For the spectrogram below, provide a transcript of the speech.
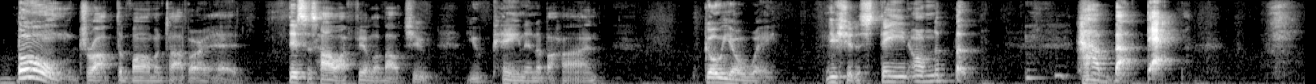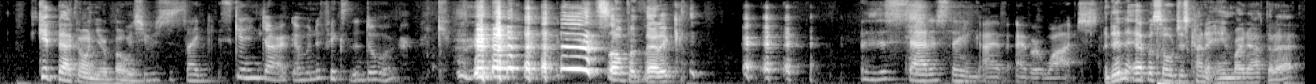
boom, dropped the bomb on top of her head. This is how I feel about you, you pain in the behind. Go your way. You should have stayed on the boat. How about that? Get back on your boat. And she was just like, it's getting dark. I'm gonna fix the door. so pathetic. It's the saddest thing I've ever watched. And then the episode just kind of end right after that.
